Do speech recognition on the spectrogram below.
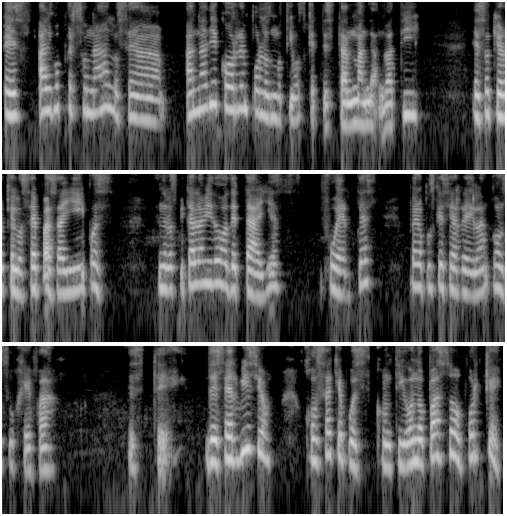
es algo personal, o sea, a nadie corren por los motivos que te están mandando a ti. Eso quiero que lo sepas. Ahí, pues, en el hospital ha habido detalles fuertes, pero pues que se arreglan con su jefa este, de servicio, cosa que pues contigo no pasó porque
